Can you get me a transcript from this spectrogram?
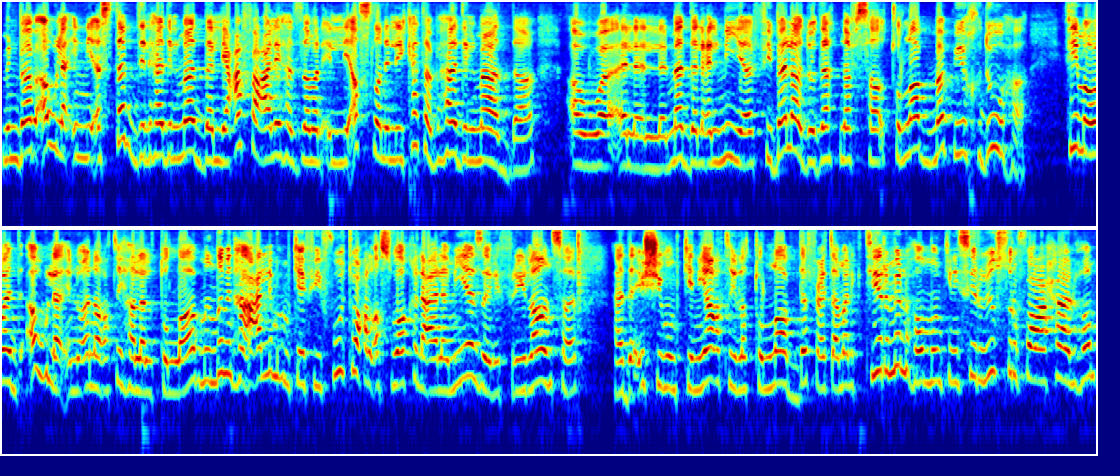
من باب أولى إني أستبدل هذه المادة اللي عفى عليها الزمن اللي أصلا اللي كتب هذه المادة أو المادة العلمية في بلده ذات نفسها الطلاب ما بياخذوها في مواد أولى إنه أنا أعطيها للطلاب من ضمنها أعلمهم كيف يفوتوا على الأسواق العالمية زي الفريلانسر. هذا إشي ممكن يعطي للطلاب دفعة أمل كثير منهم ممكن يصيروا يصرفوا على حالهم.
